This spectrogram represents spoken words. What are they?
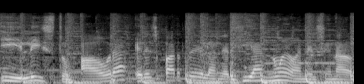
y listo, ahora eres parte de la energía nueva en el Senado.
